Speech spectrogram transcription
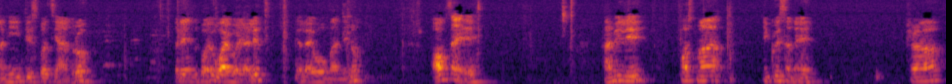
अनि त्यसपछि हाम्रो रेन्ज भयो वाइ भइहाल्यो। त्यसलाई ओ मानिदिनु। अब चाहिँ हामीले फर्स्टमा इक्वेसन है ट्राजेक्टरी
